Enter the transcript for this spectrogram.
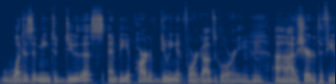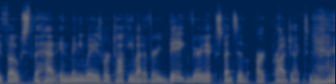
what does it mean to do this and be a part of doing it for God's glory? Uh, I've shared with a few folks that in many ways we're talking about a very big, very expensive art project.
